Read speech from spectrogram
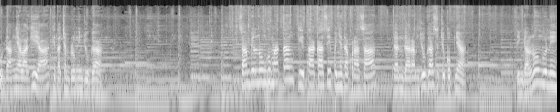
udangnya lagi ya kita cemplungin juga. Sambil nunggu matang, kita kasih penyedap rasa dan garam juga secukupnya. Tinggal nunggu nih.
